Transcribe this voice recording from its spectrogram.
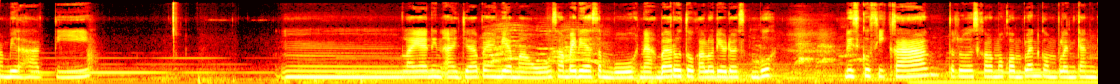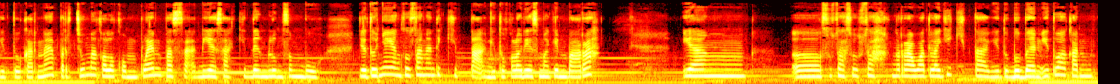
ambil hati. Hmm, layanin aja apa yang dia mau sampai dia sembuh. Nah baru tuh kalau dia udah sembuh diskusikan. Terus kalau mau komplain komplainkan gitu. Karena percuma kalau komplain pas saat dia sakit dan belum sembuh. Jatuhnya yang susah nanti kita gitu. Kalau dia semakin parah yang uh, susah-susah ngerawat lagi kita gitu. Beban itu akan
